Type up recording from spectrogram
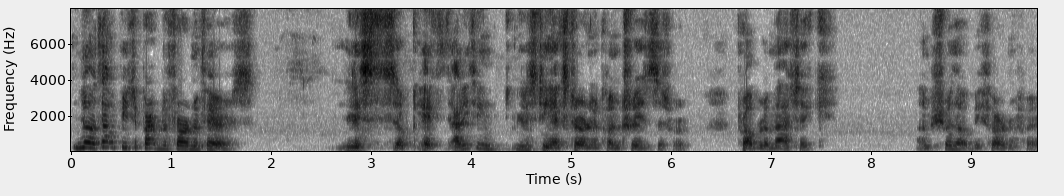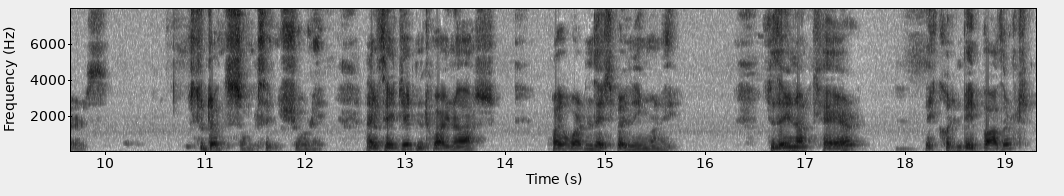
no, that would be Department of Foreign Affairs. Lists of anything listing external countries that were problematic. I'm sure that would be Foreign Affairs. Must have done something, surely. And if they didn't, why not? Why weren't they spending money? Do they not care? They couldn't be bothered?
